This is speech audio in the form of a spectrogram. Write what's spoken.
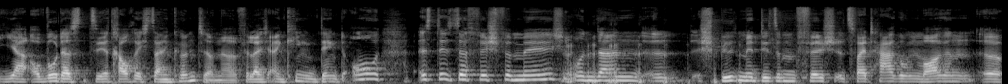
Ja, obwohl das sehr traurig sein könnte. Ne? Vielleicht ein Kind denkt, oh, ist dieser Fisch für mich? Und dann äh, spielt mit diesem Fisch zwei Tage und morgen äh,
